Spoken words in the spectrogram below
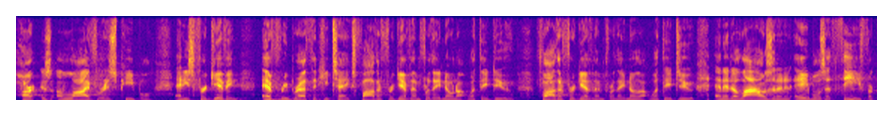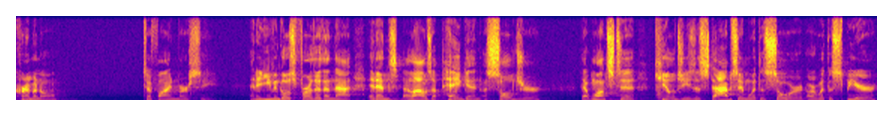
heart is alive for his people, and he's forgiving every breath that he takes. Father, forgive them, for they know not what they do. Father, forgive them, for they know not what they do. And it allows and it enables a thief, a criminal, to find mercy. And it even goes further than that. It ends, allows a pagan, a soldier that wants to kill Jesus, stabs him with a sword or with a spear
